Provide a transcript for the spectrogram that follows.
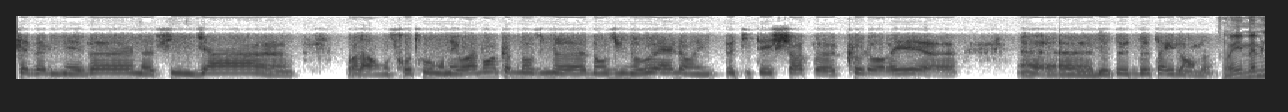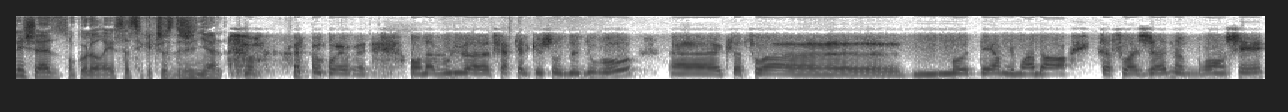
Seven Eleven, euh, Singa. euh, voilà, on se retrouve, on est vraiment comme dans une dans une ruelle, dans une petite échoppe euh, colorée euh, euh, de, de, de Thaïlande. Oui, même les chaises sont colorées, ça c'est quelque chose de génial. ouais, ouais. On a voulu euh, faire quelque chose de nouveau, euh, que ça soit euh, moderne et moins dans, que ça soit jeune, branché.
